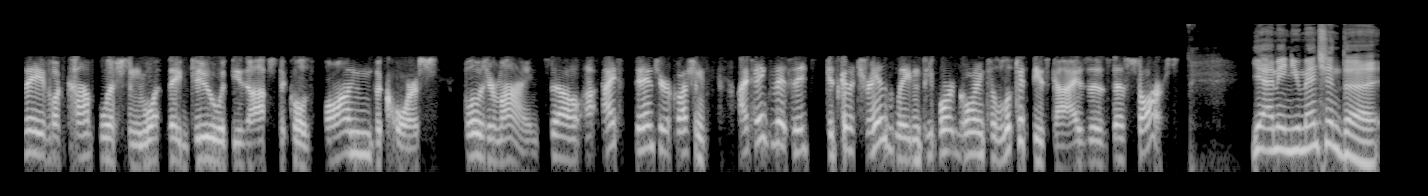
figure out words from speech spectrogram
they've accomplished and what they do with these obstacles on the course blows your mind. So I, I to answer your question, I think that it, it's going to translate, and people are going to look at these guys as, as stars. Yeah, I mean, you mentioned the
